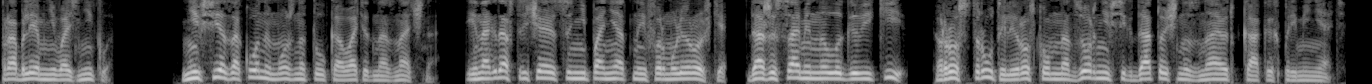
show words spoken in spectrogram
проблем не возникло. Не все законы можно толковать однозначно. Иногда встречаются непонятные формулировки. Даже сами налоговики, Роструд или Роскомнадзор не всегда точно знают, как их применять.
